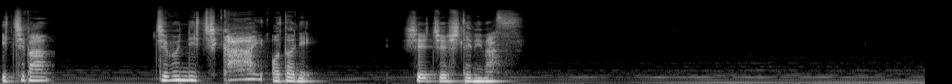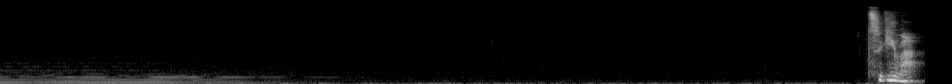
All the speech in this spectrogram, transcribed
一番自分に近い音に集中してみます。次は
